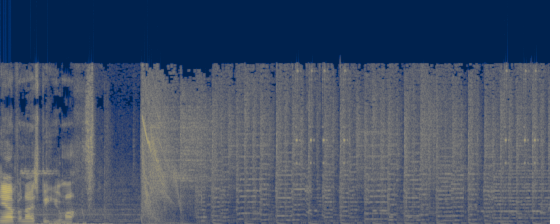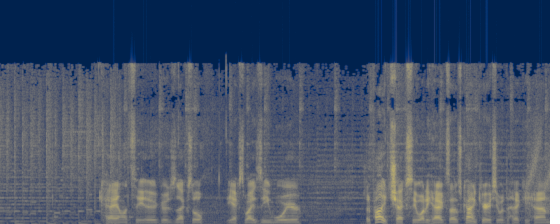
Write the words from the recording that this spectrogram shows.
Yep, a nice beat Yuma. Okay, let's see. There goes Zexal, the XYZ warrior. Should probably check see what he had, because I was kind of curious what the heck he had.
